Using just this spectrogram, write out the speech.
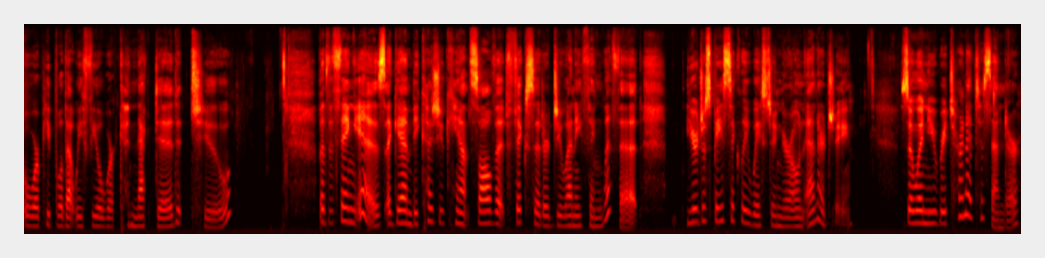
or people that we feel we're connected to. But the thing is, again, because you can't solve it, fix it, or do anything with it, you're just basically wasting your own energy. So when you return it to sender,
